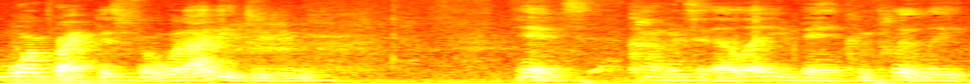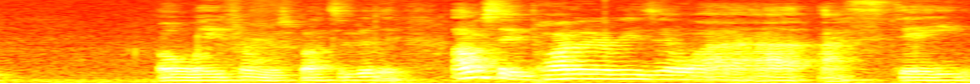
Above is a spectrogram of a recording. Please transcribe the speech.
more practice for what I need to do, hence coming to LA, being completely away from responsibility. I would say part of the reason why I, I stayed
